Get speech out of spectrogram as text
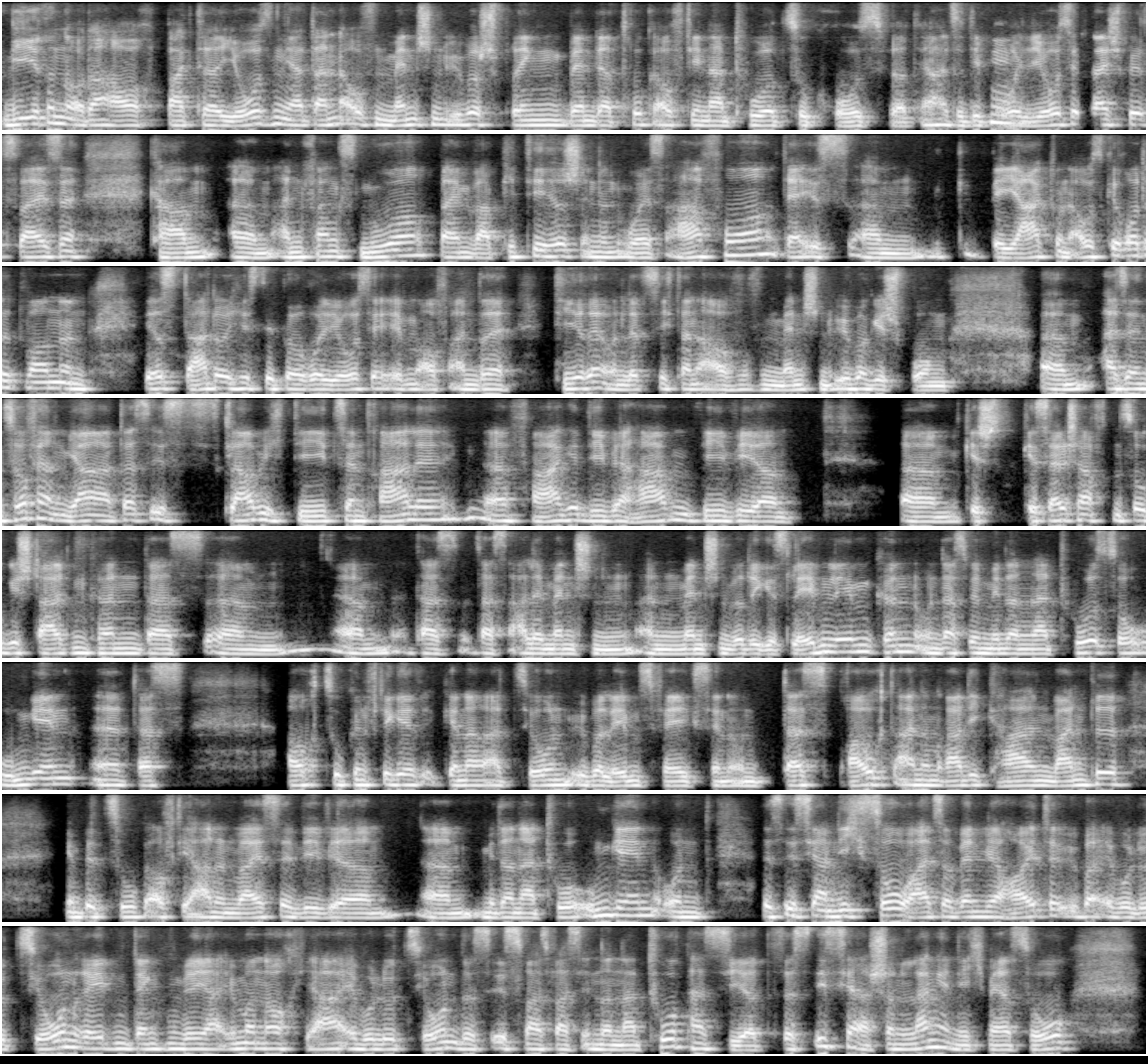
Viren oder auch Bakteriosen ja dann auf den Menschen überspringen, wenn der Druck auf die Natur zu groß wird. Ja, also die Borreliose beispielsweise kam ähm, anfangs nur beim Wapiti-Hirsch in den USA vor. Der ist ähm, bejagt und ausgerottet worden und erst dadurch ist die Borreliose eben auf andere Tiere und letztlich dann auch auf den Menschen übergesprungen. Ähm, also insofern, ja, das ist, glaube ich, die zentrale äh, Frage, die wir haben, wie wir ähm, Gesellschaften so gestalten können, dass, ähm, ähm, dass, dass alle Menschen ein menschenwürdiges Leben leben können und dass wir mit der Natur so umgehen, äh, dass auch zukünftige Generationen überlebensfähig sind. Und das braucht einen radikalen Wandel in Bezug auf die Art und Weise, wie wir ähm, mit der Natur umgehen. Und es ist ja nicht so, also wenn wir heute über Evolution reden, denken wir ja immer noch, ja, Evolution, das ist was, was in der Natur passiert. Das ist ja schon lange nicht mehr so.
